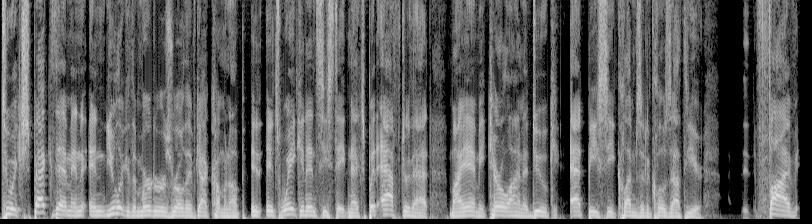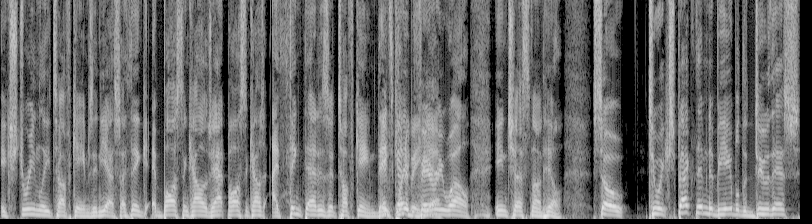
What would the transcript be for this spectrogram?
to expect them, and, and you look at the murderers row they've got coming up, it, it's Wake and NC State next. But after that, Miami, Carolina, Duke, at BC, Clemson to close out the year. five extremely tough games. And yes, I think Boston College at Boston College, I think that is a tough game. They've It's played be, very yeah. well in Chestnut Hill. So to expect them to be able to do this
